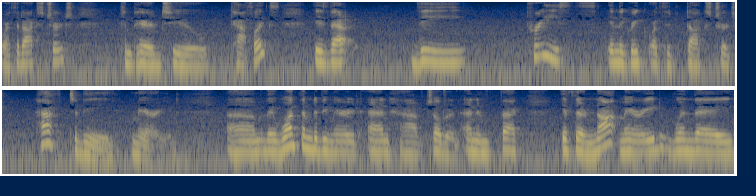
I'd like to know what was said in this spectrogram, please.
Orthodox Church compared to Catholics is that the priests in the Greek Orthodox Church have to be married. Um, they want them to be married and have children. And in fact, if they're not married when they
